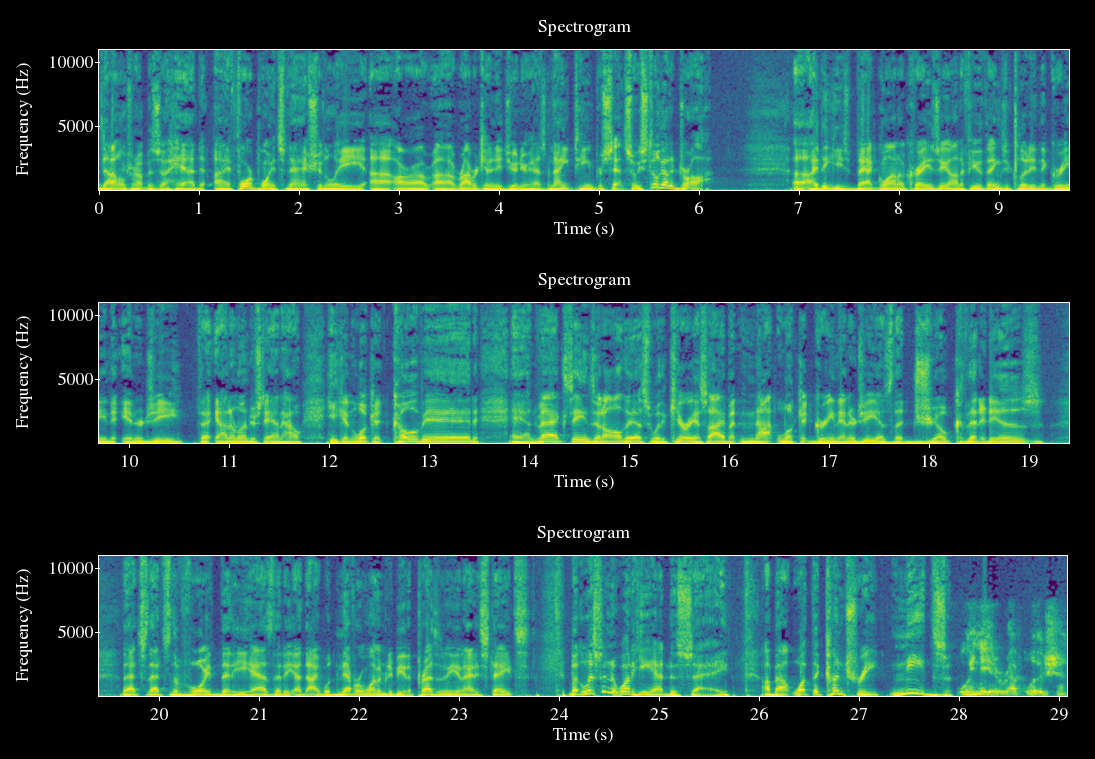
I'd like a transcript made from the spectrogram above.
Donald Trump is ahead by four points nationally. Uh, our, uh, Robert Kennedy Jr. has 19%, so he's still got a draw. Uh, I think he's bad guano crazy on a few things, including the green energy. Thing. I don't understand how he can look at COVID and vaccines and all this with a curious eye, but not look at green energy as the joke that it is. That's that's the void that he has. That he, I would never want him to be the president of the United States. But listen to what he had to say about what the country needs. We need a revolution.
